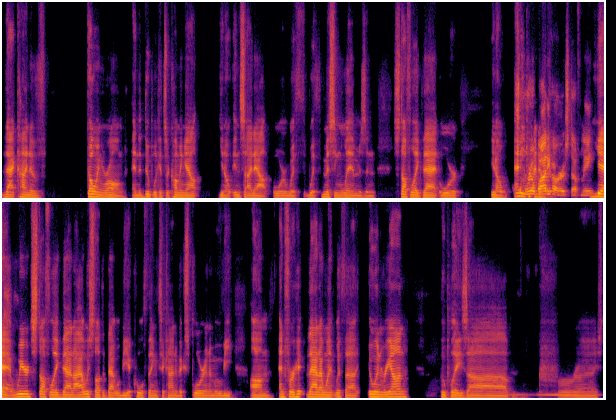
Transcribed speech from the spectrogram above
that kind of going wrong and the duplicates are coming out you know, Inside Out or with with missing limbs and stuff like that, or you know, any Some real kind of- body horror stuff, man. yeah, weird stuff like that. I always thought that that would be a cool thing to kind of explore in a movie. Um, and for that, I went with uh, Iwan Rheon, who plays uh, Christ,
